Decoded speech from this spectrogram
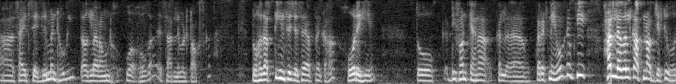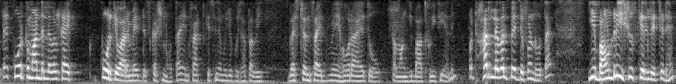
साइड से एग्रीमेंट होगी तो अगला राउंड होगा एस आर लेवल टॉक्स का। 2003 से जैसे आपने कहा हो रही है। तो डिफ़ॉल्ट कहना करेक्ट नहीं होगा क्योंकि हर लेवल का अपना ऑब्जेक्टिव होता है। कोर कमांडर लेवल का एक कोर के बारे में डिस्कशन होता है। इनफैक्ट किसी ने मुझे पूछा था अभी वेस्टर्न साइड में हो रहा है तो तमाम की बात हुई थी या नहीं? बट हर लेवल पे डिफरेंट होता है। ये बाउंड्री इश्यूज़ के रिलेटेड है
